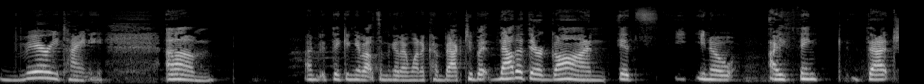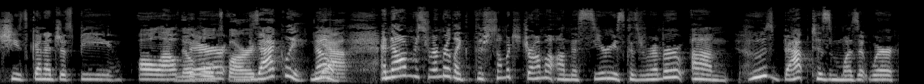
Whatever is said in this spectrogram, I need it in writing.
Very tiny. Um, I'm thinking about something that I want to come back to, but now that they're gone, it's, you know, I think that she's gonna just be all out No there. Exactly. No. Yeah. And now I'm just remember like there's so much drama on this series because remember um whose baptism was it where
